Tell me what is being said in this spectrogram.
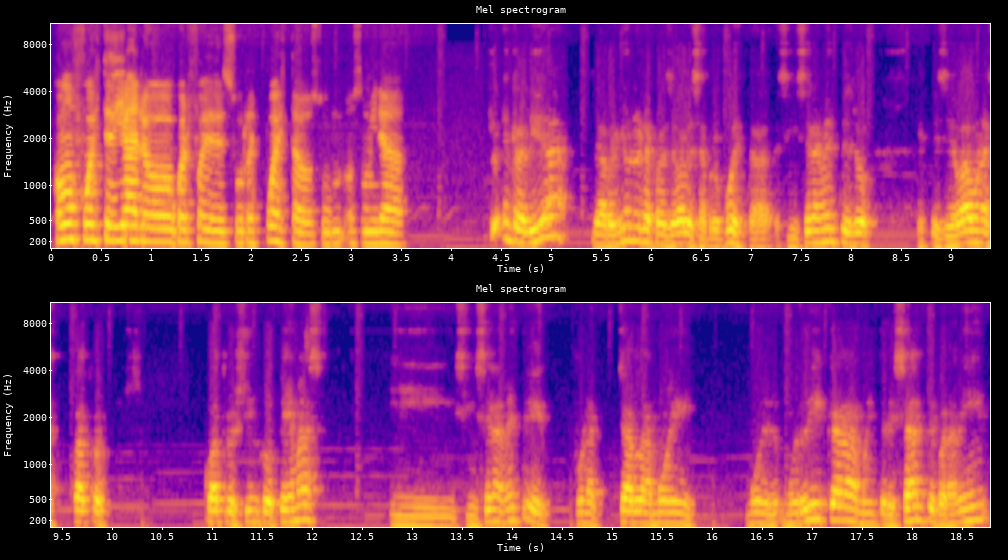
¿Cómo fue este diálogo? ¿Cuál fue su respuesta o su, mirada? en realidad, la reunión no era para llevarle esa propuesta. Sinceramente, yo este, llevaba unas cuatro, cuatro o cinco temas y sinceramente fue una charla muy, muy, muy rica, muy interesante para mí,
